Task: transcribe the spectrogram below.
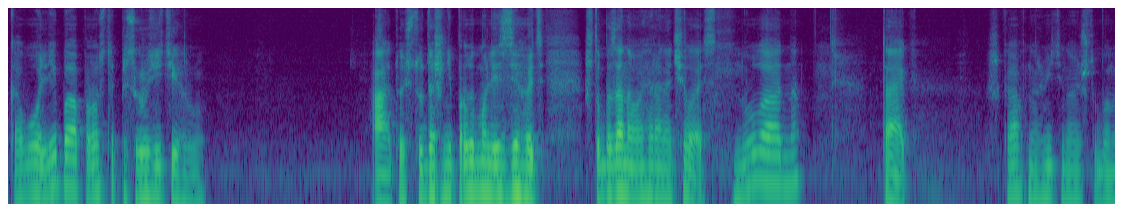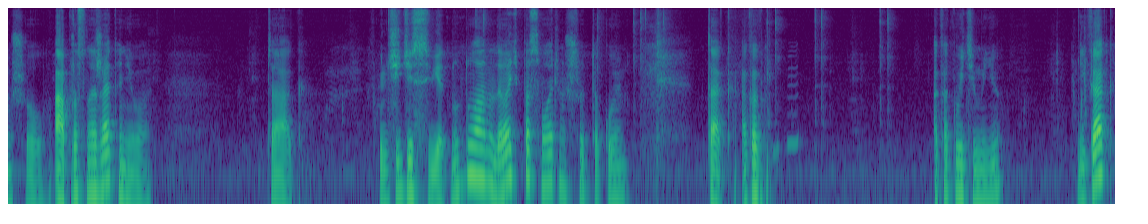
кого-либо просто перезагрузите игру. А, то есть тут даже не продумали сделать, чтобы заново игра началась. Ну ладно. Так. Шкаф, нажмите на чтобы он ушел. А, просто нажать на него? Так. Включите свет. Ну, ну ладно, давайте посмотрим, что это такое. Так, а как... А как выйти в меню? Никак?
